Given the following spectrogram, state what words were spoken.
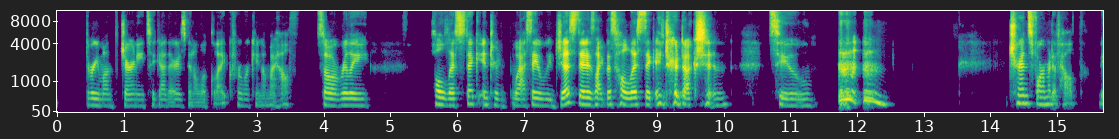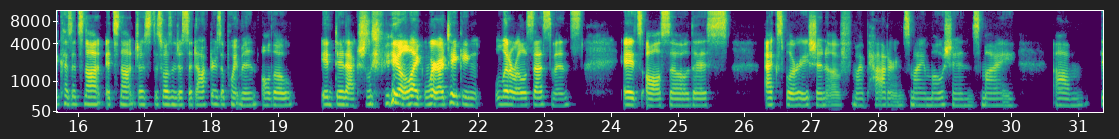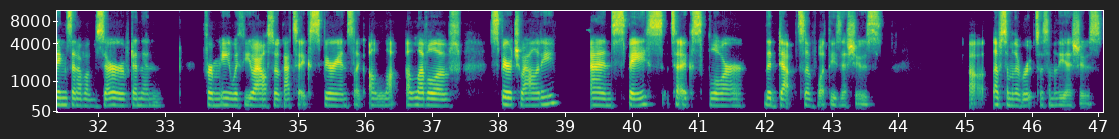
three month journey together is going to look like for working on my health. So, a really holistic inter what I say we just did is like this holistic introduction to transformative health because it's not it's not just this wasn't just a doctor's appointment although it did actually feel like we're taking literal assessments. It's also this exploration of my patterns my emotions my um, things that i've observed and then for me with you i also got to experience like a lot a level of spirituality and space to explore the depths of what these issues uh, of some of the roots of some of the issues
